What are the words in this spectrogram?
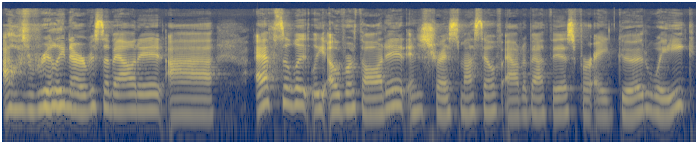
I was really nervous about it. I absolutely overthought it and stressed myself out about this for a good week.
